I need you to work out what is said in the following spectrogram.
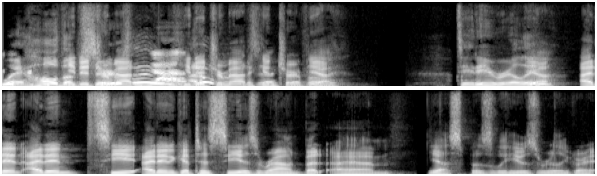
Wait, hold up. he did seriously? dramatic Yeah. he did dramatic Zac interp, yeah. Did he really? Yeah. I didn't I didn't see I didn't get to see his round, but um yeah, supposedly he was really great.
